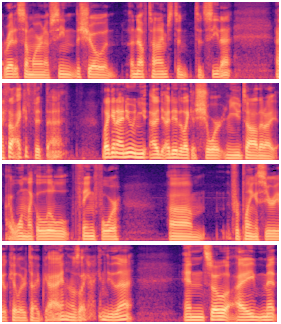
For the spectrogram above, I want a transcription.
I read it somewhere and I've seen the show enough times to, to see that. I thought I could fit that. Like, and I knew in, I did like a short in Utah that I, I won like a little thing for, um, for playing a serial killer type guy. And I was like, I can do that. And so I met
